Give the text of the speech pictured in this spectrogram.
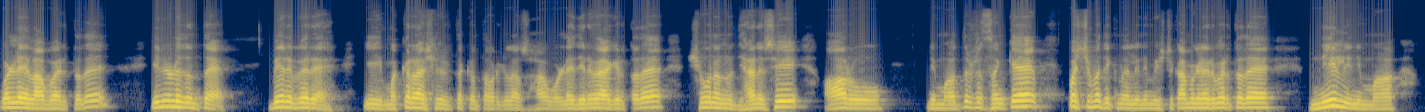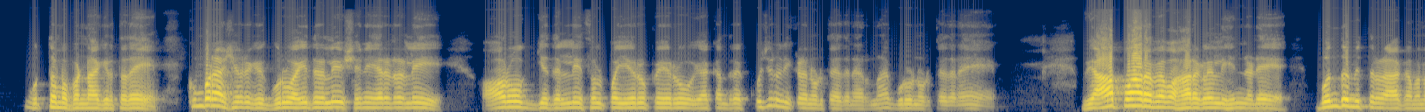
ಒಳ್ಳೆಯ ಲಾಭ ಇರ್ತದೆ. ಇನ್ನುಳಿದಂತೆ ಬೇರೆ ಬೇರೆ ಈ ಮಕರ ರಾಶಿಯಲ್ಲಿರ್ತಕ್ಕಂಥವ್ರಿಗೆಲ್ಲ ಸಹ ಒಳ್ಳೆಯ ದಿನವೇ ಆಗಿರ್ತದೆ. ಶಿವನನ್ನು ಧ್ಯಾನಿಸಿ, ಆರು ನಿಮ್ಮ ಅದೃಷ್ಟ ಸಂಖ್ಯೆ, ಪಶ್ಚಿಮ ದಿಕ್ಕಿನಲ್ಲಿ ನಿಮ್ಮ ಇಷ್ಟು ಕಾಮಗಳು ನೆರವೇರ್ತದೆ ನೀಲಿ ನಿಮ್ಮ ಉತ್ತಮ ಬಣ್ಣ ಆಗಿರ್ತದೆ ಕುಂಭರಾಶಿಯವರಿಗೆ ಗುರು ಐದರಲ್ಲಿ, ಶನಿ ಎರಡರಲ್ಲಿ, ಆರೋಗ್ಯದಲ್ಲಿ ಸ್ವಲ್ಪ ಏರುಪೇರು, ಯಾಕಂದರೆ ಕುಜನಲ್ಲಿ ಈ ಕಡೆ ನೋಡ್ತಾ ಇದ್ದಾನೆ ಅವ್ರನ್ನ ಗುರು ನೋಡ್ತಾ ಇದ್ದಾನೆ. ವ್ಯಾಪಾರ ವ್ಯವಹಾರಗಳಲ್ಲಿ ಹಿನ್ನಡೆ, ಬಂಧು ಮಿತ್ರರ ಆಗಮನ.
